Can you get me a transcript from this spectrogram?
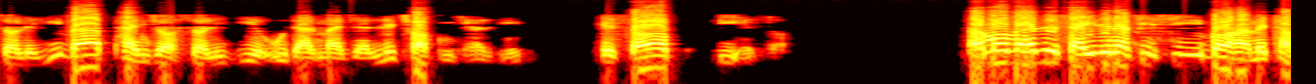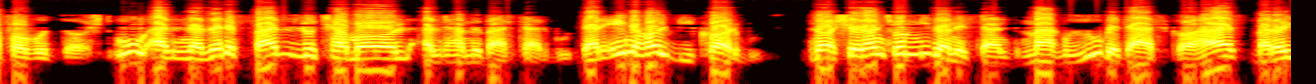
سالگی و 50 سالگی او در مجله چاپ می کردیم حساب بی حساب. اما وضع سعید نفیسی با همه تفاوت داشت. او از نظر فضل و کمال از همه برتر بود. در این حال بیکار بود. ناشران چون می‌دانستند مغضوب دستگاه است برای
